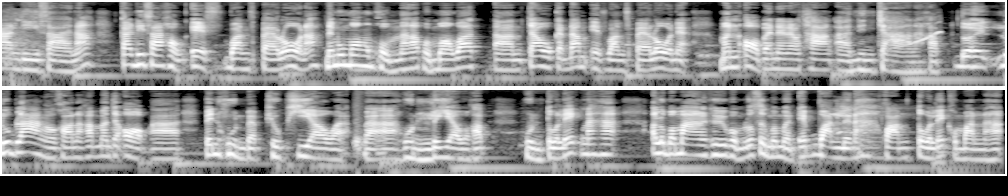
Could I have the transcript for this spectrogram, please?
การดีไซน์นะ การดีไซน์ของ S1 Sparrow นะ ในมุมมองของผมนะครับ ผมมองว่าเจ้ากันดั้ม S1 Sparrow เนี่ย มันออกไปในแนวทางอ่านินจานะครับ โดยรูปร่างของเขานะครับ มันจะออกอ่าเป็นหุ่นแบบเพียวๆอะแบบหุ่นเรียวอะครับ หุ่นตัวเล็กนะฮะ อารมณ์ประมาณคือผมรู้สึกมันเหมือน F1 เลยนะ ความตัวเล็กของมันนะฮะ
